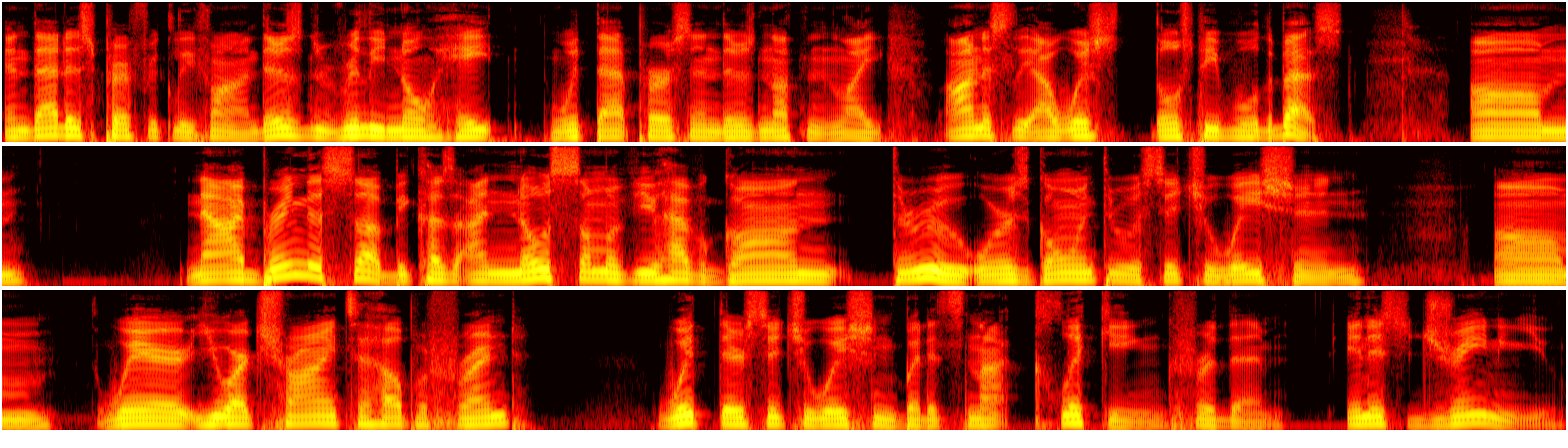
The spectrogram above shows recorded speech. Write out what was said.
and that is perfectly fine. There's really no hate with that person. There's nothing like honestly, I wish those people the best. Um now I bring this up because I know some of you have gone through or is going through a situation um where you are trying to help a friend with their situation but it's not clicking for them and it's draining you.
